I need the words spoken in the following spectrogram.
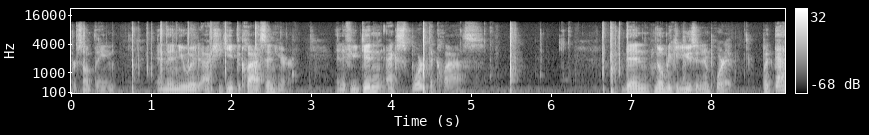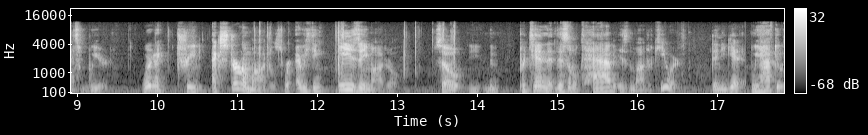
or something, and then you would actually keep the class in here. And if you didn't export the class, then nobody could use it and import it. But that's weird. We're going to treat external modules where everything is a module. So the, pretend that this little tab is the module keyword. Then you get it. We have to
